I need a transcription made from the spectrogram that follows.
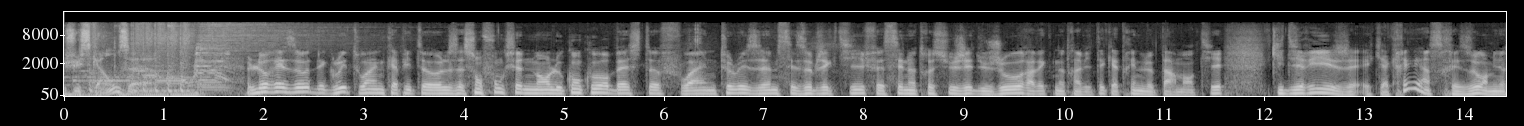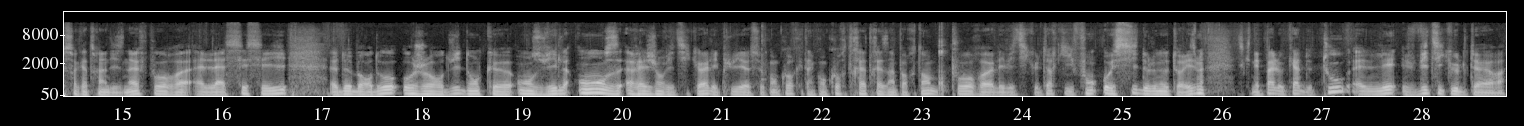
jusqu'à 11h. Le réseau des Great Wine Capitals, son fonctionnement, le concours Best of Wine Tourism, ses objectifs, c'est notre sujet du jour avec notre invitée Catherine Le Parmentier qui dirige et qui a créé hein, ce réseau en 1999 pour la CCI de Bordeaux. Aujourd'hui, donc 11 villes, 11 régions viticoles et puis ce concours qui est un concours très très important pour les viticulteurs qui font aussi de l'onotourisme, ce qui n'est pas le cas de tous les viticulteurs.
